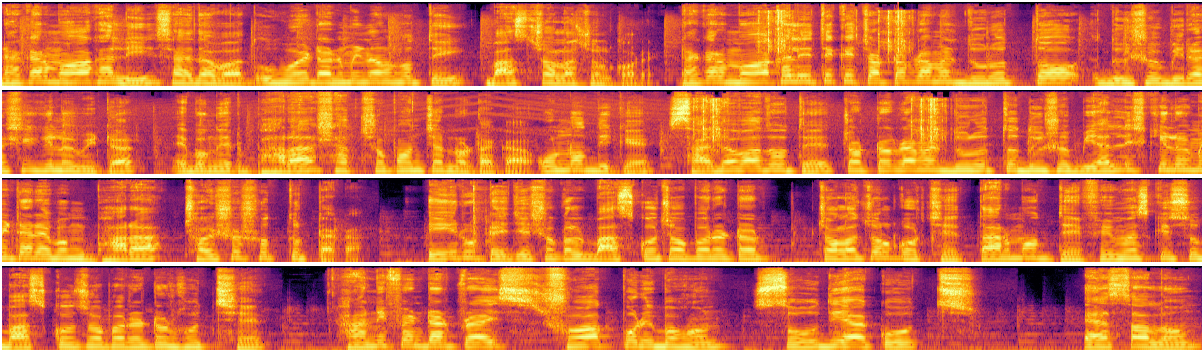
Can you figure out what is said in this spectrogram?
ঢাকার মহাখালী, সায়দাবাদ উভয় টার্মিনাল হতেই বাস চলাচল করে। ঢাকার মহাখালী থেকে চট্টগ্রামের দূরত্ব দুইশো বিরাশি কিলোমিটার এবং এর ভাড়া সাতশো পঞ্চান্ন টাকা। অন্যদিকে সায়দাবাদ হতে চট্টগ্রামের দূরত্ব দুইশো বিয়াল্লিশ কিলোমিটার এবং ভাড়া ছয়শো সত্তর টাকা। এই রুটে যে সকল বাস কোচ অপারেটর চলাচল করছে, তার মধ্যে ফেমাস কিছু বাস কোচ অপারেটর হচ্ছে Hanif enterprise, Sohag Paribahan, Saudia coach, S Alam,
